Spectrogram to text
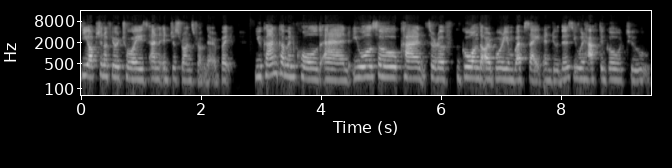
the option of your choice and it just runs from there. But you can come in cold and you also can't sort of go on the Arborium website and do this. You would have to go to,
